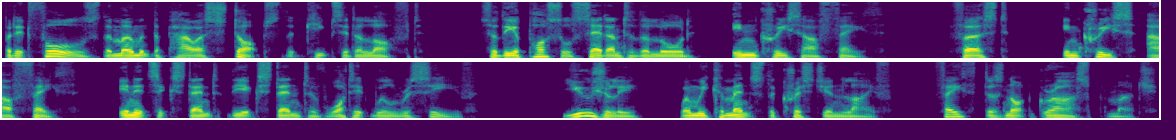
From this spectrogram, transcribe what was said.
but it falls the moment the power stops that keeps it aloft. So the apostle said unto the Lord, Increase our faith. First, increase our faith, in its extent the extent of what it will receive. Usually, when we commence the Christian life, faith does not grasp much.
